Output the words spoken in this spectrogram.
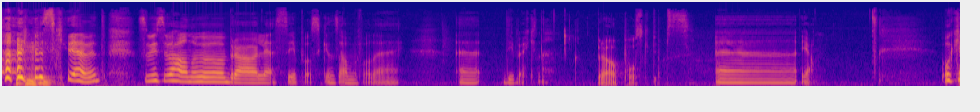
er det skrevet. Så hvis du vil ha noe bra å lese i påsken, så anbefaler jeg eh, de bøkene. Bra påsketips. Eh, ja. OK,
